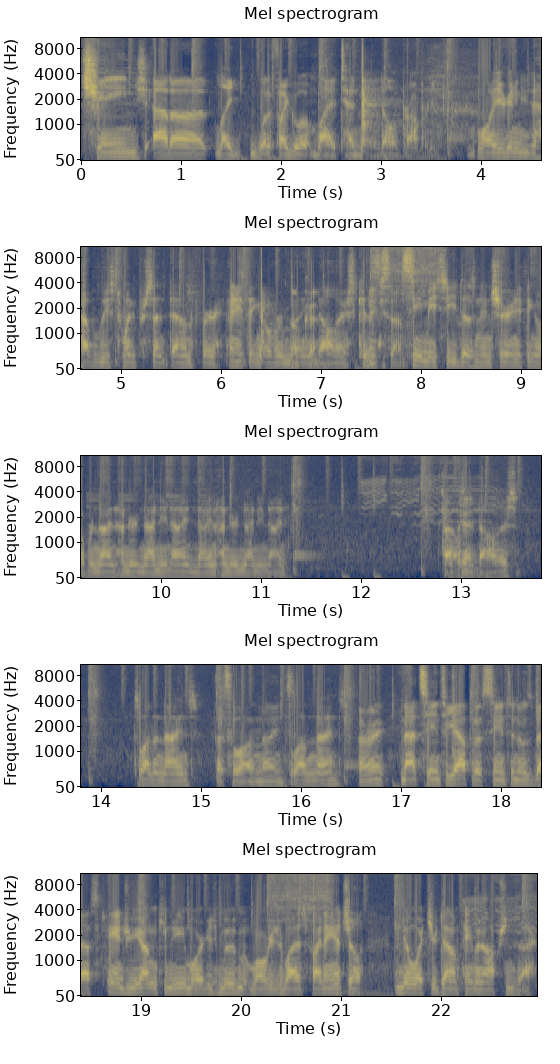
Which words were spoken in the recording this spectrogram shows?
change at a like? What if I go out and buy a ten million dollar property? Well, you're going to need to have at least 20% down for anything over a million Okay. dollars because. CMHC doesn't insure anything over 999, 999 thousand dollars. It's a lot of nines. That's a lot of nines. A lot of nines. All right, Matt Santagapita, Santa knows best. Andrew Young, Community Mortgage Movement, Mortgage Wise Financial. Know what your down payment options are.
